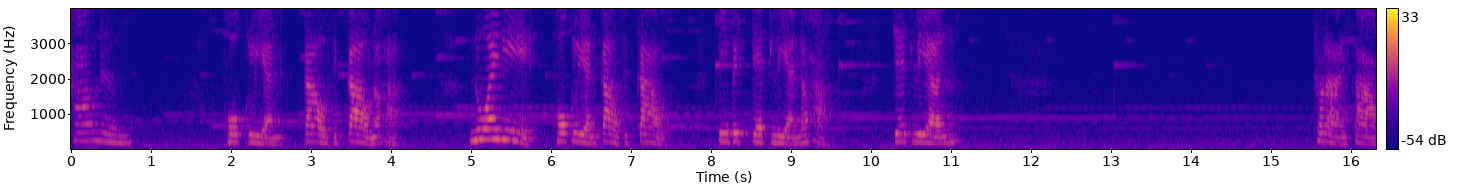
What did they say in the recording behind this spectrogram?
พาวหนึ่ง หกเหรียญเก้าสิบเก้าเนาะค่ะหน่วยนี่หกเหรียญเก้าสิบเก้าตีไปเจ็ดเหรียญเนาะค่ะเจ็ดเหรียญเท่าไหร่สาม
